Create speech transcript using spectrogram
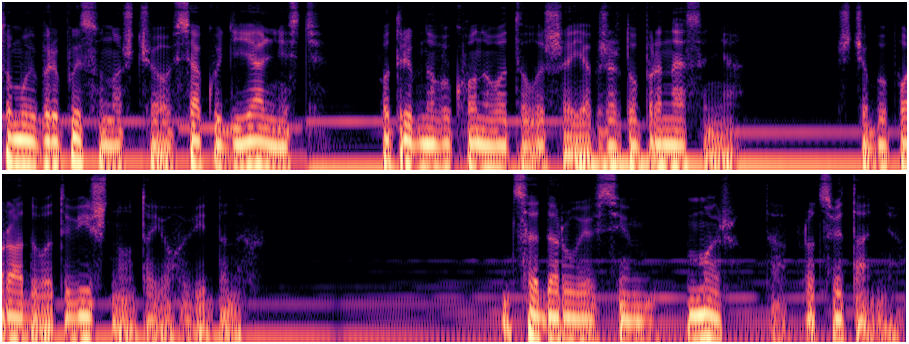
Тому і приписано, що всяку діяльність потрібно виконувати лише як жертвопринесення, щоби порадувати вішну та його відданих. Це дарує всім мир та процвітання.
